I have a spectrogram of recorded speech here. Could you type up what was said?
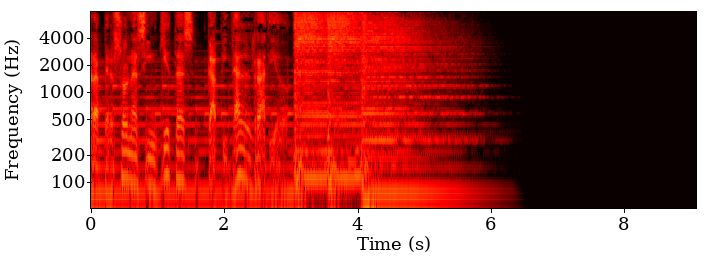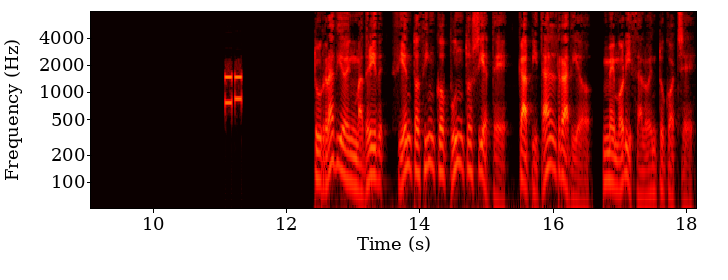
Para personas inquietas, Capital Radio. Tu radio en Madrid 105.7, Capital Radio. Memorízalo en tu coche.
